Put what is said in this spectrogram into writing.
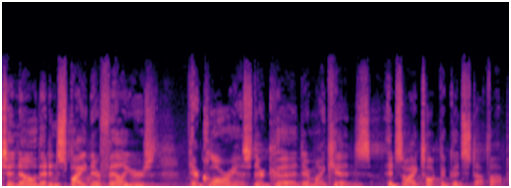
to know that in spite their failures, they're glorious, they're good, they're my kids. And so I talk the good stuff up.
